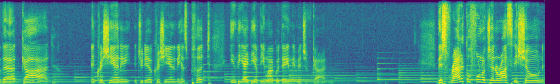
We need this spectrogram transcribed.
that God and Christianity, Judeo Christianity, has put in the idea of the Imago Dei in the image of God. This radical form of generosity shown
